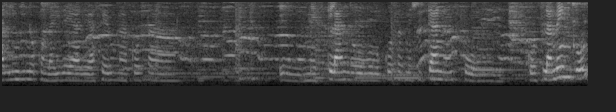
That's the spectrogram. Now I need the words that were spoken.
Alguien vino con la idea de hacer una cosa eh, mezclando cosas mexicanas con, con flamenco.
